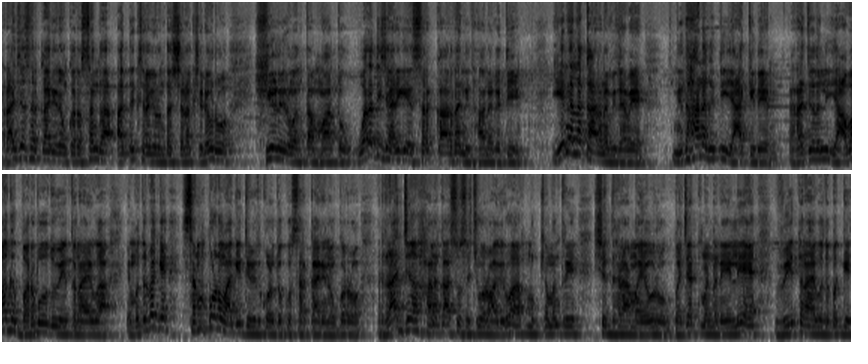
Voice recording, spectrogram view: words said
ರಾಜ್ಯ ಸರ್ಕಾರಿ ನೌಕರರ ಸಂಘ ಅಧ್ಯಕ್ಷರಾಗಿರುವಂತಹ ಷಡಾಕ್ಷರಿ ಅವರು ಹೇಳಿರುವಂತ ಮಾತು ವರದಿ ಜಾರಿಗೆ ಸರ್ಕಾರದ ನಿಧಾನಗತಿ. ಏನೆಲ್ಲ ಕಾರಣವಿದಾವೆ? ನಿಧಾನಗತಿ ಯಾಕಿದೆ? ರಾಜ್ಯದಲ್ಲಿ ಯಾವಾಗ ಬರಬಹುದು ವೇತನ ಆಯೋಗ ಎಂಬುದರ ಬಗ್ಗೆ ಸಂಪೂರ್ಣವಾಗಿ ತಿಳಿದುಕೊಳ್ಬೇಕು ಸರ್ಕಾರಿ ನೌಕರರು, ರಾಜ್ಯ ಹಣಕಾಸು ಸಚಿವರು ಆಗಿರುವ ಮುಖ್ಯಮಂತ್ರಿ ಸಿದ್ದರಾಮಯ್ಯ ಅವರು ಬಜೆಟ್ ಮಂಡನೆಯಲ್ಲಿಯೇ ವೇತನ ಆಯೋಗದ ಬಗ್ಗೆ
